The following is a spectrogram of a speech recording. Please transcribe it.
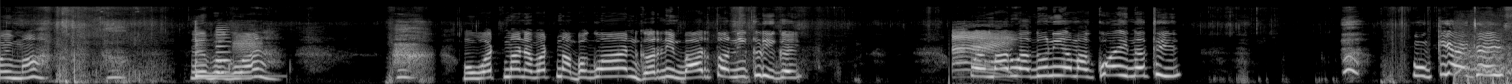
ઓયમાં. હે ભગવાન. હું વટમાં ને વટમાં ભગવાન ઘરની બહાર તો નીકળી ગઈ. પણ મારું આ દુનિયામાં કોઈ નથી. હું ક્યાં જઈશ?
